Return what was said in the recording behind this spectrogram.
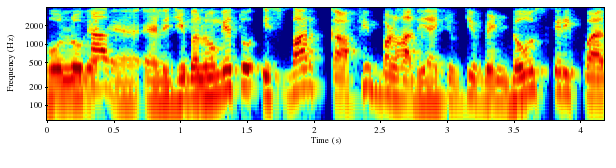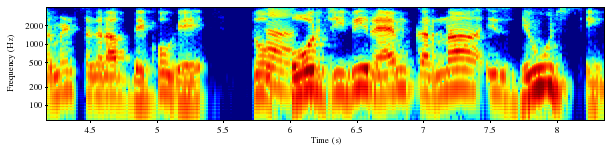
वो लोग एलिजिबल होंगे तो इस बार काफ़ी बढ़ा दिया है क्योंकि विंडोज़ के रिक्वायरमेंट्स अगर आप देखोगे तो। फोर जीबी रैम करना इज़ ह्यूज थिंग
